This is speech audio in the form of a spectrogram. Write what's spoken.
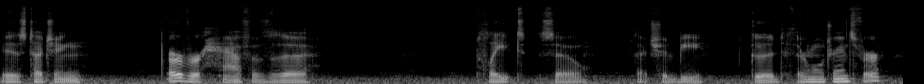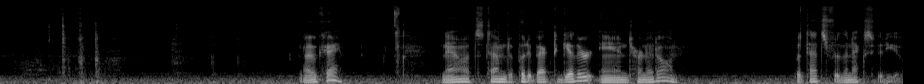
is touching over half of the plate, so that should be good thermal transfer. Okay, now it's time to put it back together and turn it on. But that's for the next video.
